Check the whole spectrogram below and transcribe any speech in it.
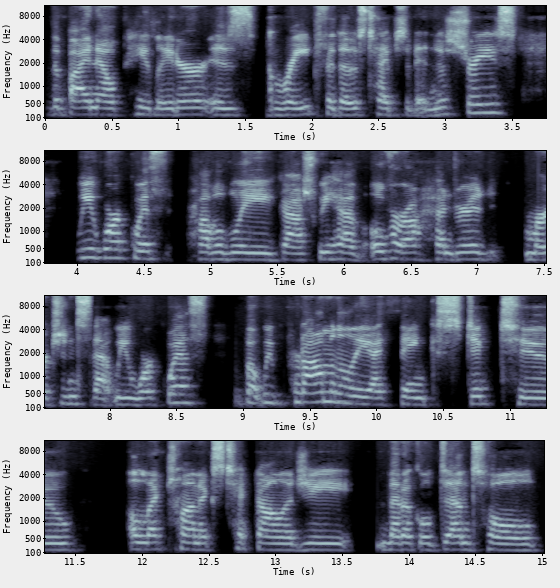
the buy now, pay later is great for those types of industries. We work with probably, gosh, we have over a hundred merchants that we work with, but we predominantly, I think, stick to electronics technology, medical dental,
